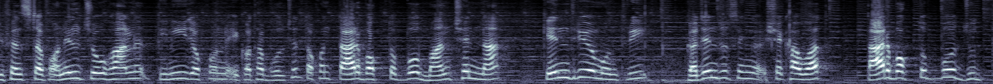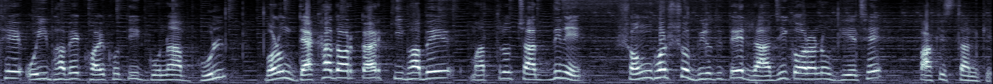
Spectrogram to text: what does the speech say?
defence staff Anil Chauhan তিনি যখন কথা বলছেন তখন তার বক্তব্য মানছেন না কেন্দ্রীয় মন্ত্রী গজেন্দ্র সিং শেখাওয়াত তার বক্তব্য যুদ্ধে ওইভাবে ক্ষয়ক্ষতি গোনা ভুল বরং দেখা দরকার কীভাবে মাত্র চার দিনে সংঘর্ষ বিরতিতে রাজি করানো গিয়েছে পাকিস্তানকে।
